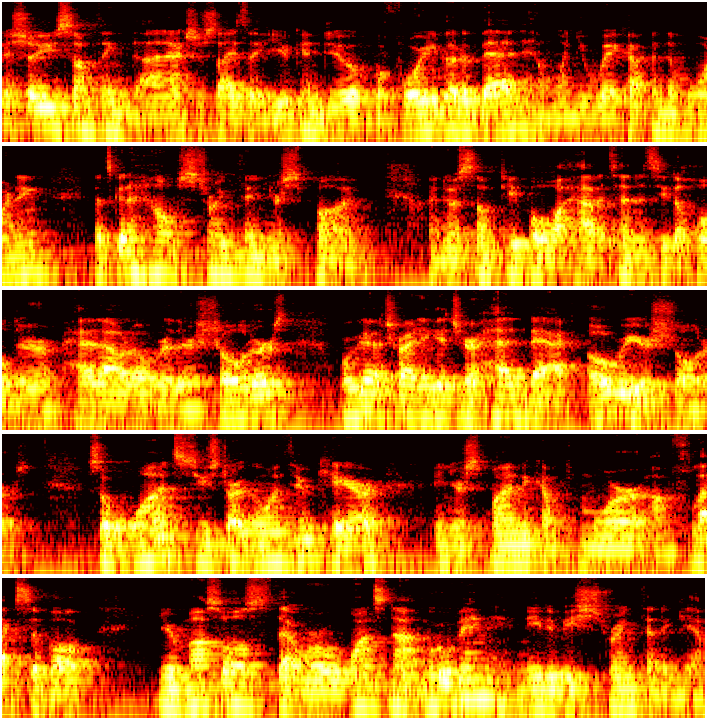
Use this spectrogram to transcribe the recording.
Going to show you something, an exercise that you can do before you go to bed and when you wake up in the morning that's going to help strengthen your spine. I know some people will have a tendency to hold their head out over their shoulders. We're going to try to get your head back over your shoulders. So once you start going through care and your spine becomes more um, flexible, your muscles that were once not moving need to be strengthened again.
